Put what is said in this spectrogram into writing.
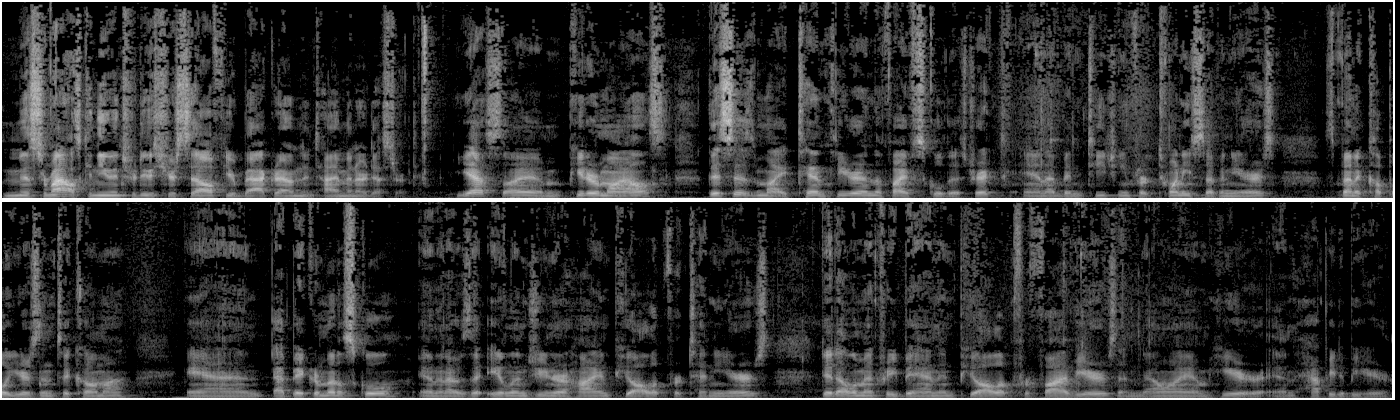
Mr. Miles, can you introduce yourself, your background, and time in our district? Yes, I am Peter Miles. This is my 10th year in the Fife School District, and I've been teaching for 27 years. Spent a couple years in Tacoma and at Baker Middle School, and then I was at Aylen Junior High in Puyallup for 10 years. Did elementary band in Puyallup for five years, and now I am here and happy to be here.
